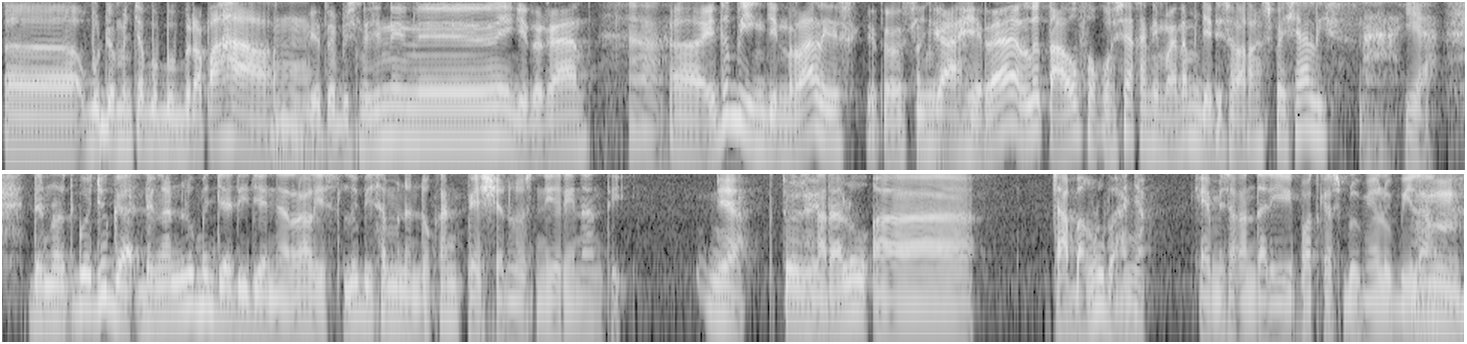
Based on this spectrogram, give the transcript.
eh, udah mencoba beberapa hal gitu bisnis ini, ini, ini, gitu kan. Hmm. Ah. Eh, itu being generalis gitu sehingga akhirnya lu tahu fokusnya akan di mana menjadi seorang spesialis. Nah, ya. Dan menurut gue juga dengan lu menjadi generalis, lu bisa menentukan passion lu sendiri nanti. Iya, betul sih. Karena lu eh, cabang lu banyak. Kayak misalkan tadi di podcast sebelumnya lu bilang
